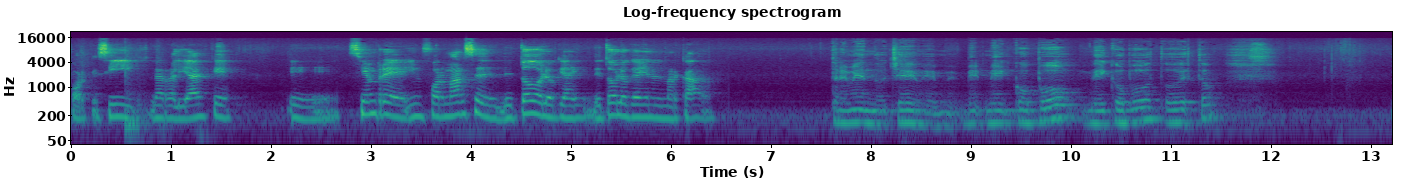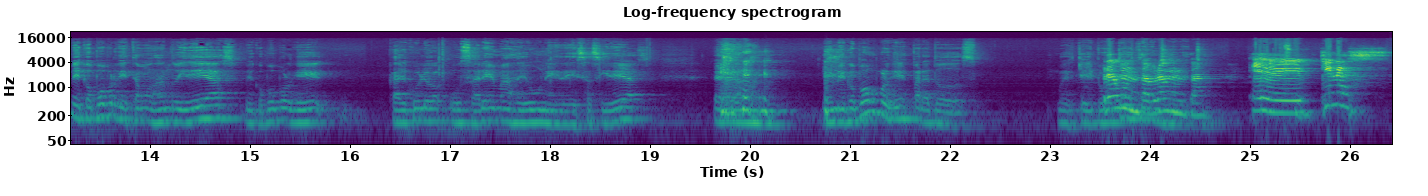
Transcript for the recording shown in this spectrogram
porque sí, la realidad es que eh, siempre informarse de, todo lo que hay, de todo lo que hay en el mercado. Tremendo, che, me- me copó, me copó todo esto. Me copó porque estamos dando ideas, me copó porque calculo usaré más de una de esas ideas. Em, y me copó porque es para todos. Este, porque Pregunta, pregunta. Eh, ¿Quién es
